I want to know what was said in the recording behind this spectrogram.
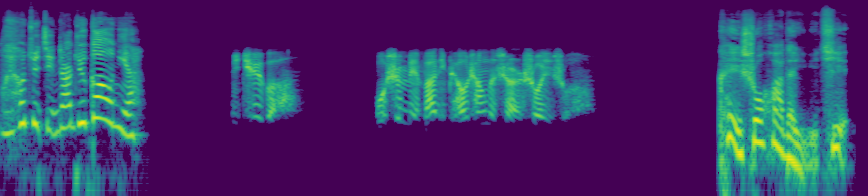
我要去警察局告你！”“你去吧。”我顺便把你嫖娼的事儿说一说。K 说话的语气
